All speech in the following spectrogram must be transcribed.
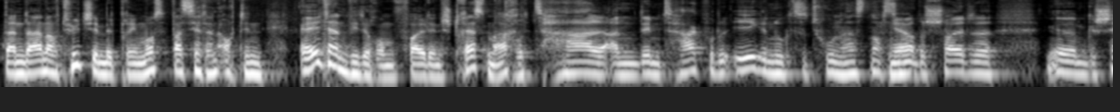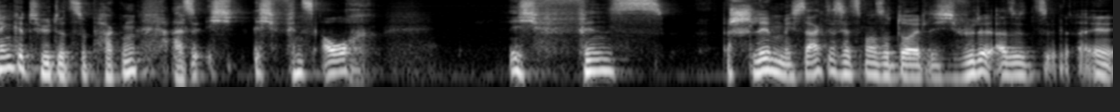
dann da noch Tütchen mitbringen muss, was ja dann auch den Eltern wiederum voll den Stress macht. Total. An dem Tag, wo du eh genug zu tun hast, noch so Ja. eine bescheuerte ähm, Geschenketüte zu packen. Also ich, ich finde es auch, ich finde es schlimm. Ich sage das jetzt mal so deutlich. Ich würde, also äh,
